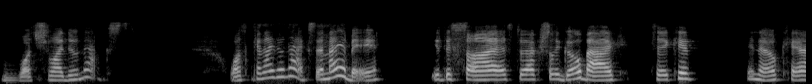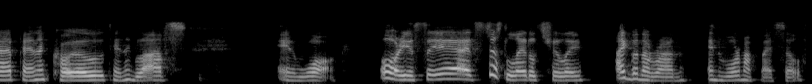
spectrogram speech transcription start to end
what shall I do next? What can I do next? And maybe you decide to actually go back, take a you know cap and a coat and a gloves and walk. Or you say, yeah, it's just a little chilly. I'm gonna run and warm up myself.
